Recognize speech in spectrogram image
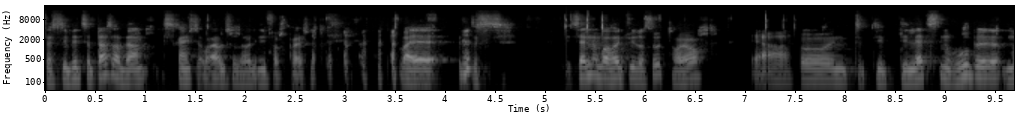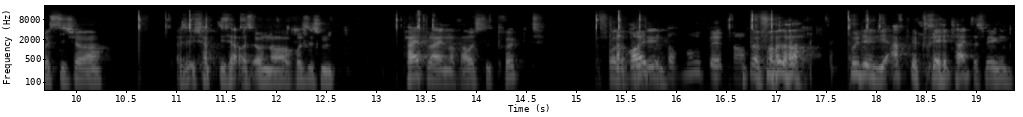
dass die Witze besser werden. Das kann ich dir aber ehrlich gesagt heute nicht versprechen. Weil das, die Sendung war heute wieder so teuer. Ja, Und die, die letzten Rubel musste ich ja, also ich habe die ja aus irgendeiner russischen Pipeline noch rausgedrückt, bevor der, Putin, bevor der Putin die abgedreht hat. Deswegen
